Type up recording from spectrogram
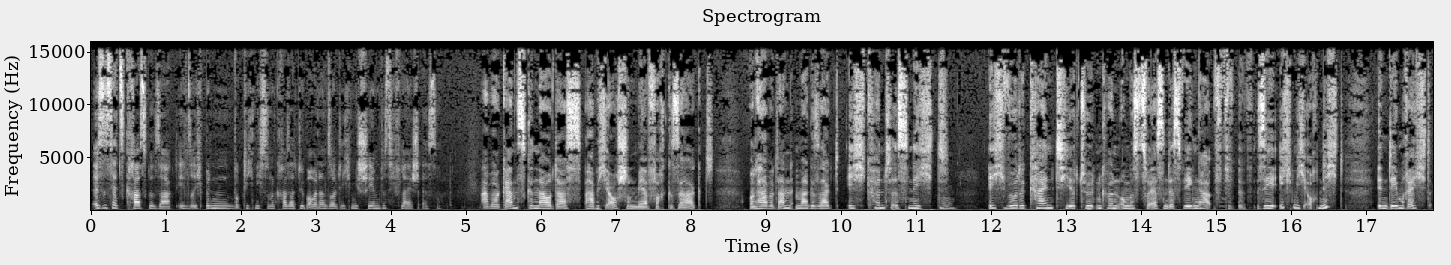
es ist jetzt krass gesagt, also ich bin wirklich nicht so ein krasser Typ, aber dann sollte ich mich schämen, dass ich Fleisch esse. Aber ganz genau das habe ich auch schon mehrfach gesagt und habe dann immer gesagt, ich könnte es nicht. Mhm. Ich würde kein Tier töten können, um es zu essen. Deswegen sehe ich mich auch nicht in dem Recht,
